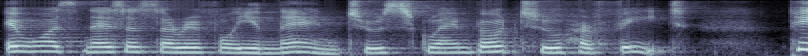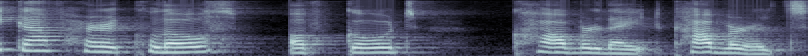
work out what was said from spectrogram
it was necessary for Elaine to scramble to her feet, pick up her cloth of gold coverlet, covered,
